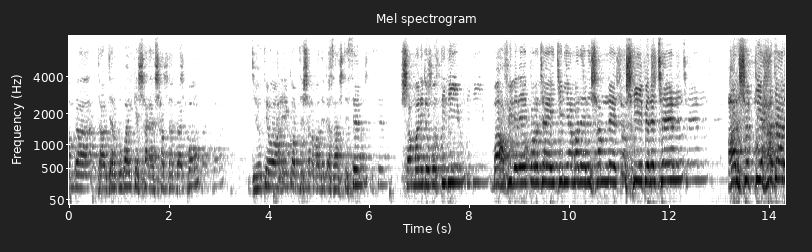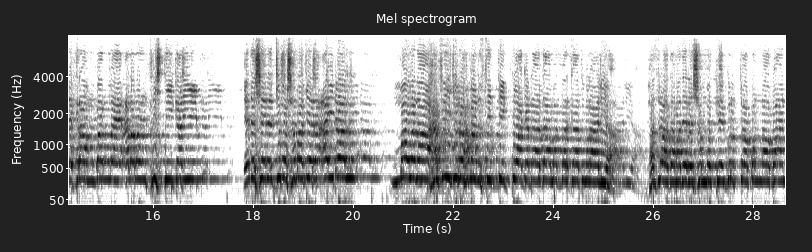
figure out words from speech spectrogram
আমরা যার যার মোবাইলকে সাবধান রাখব। যেহেতু অনেক অবজেকশন আমাদের কাছে আসতেছেন সম্মানিত উপস্থিতি, মাহফিলের এই পর্যায়ে যিনি আমাদের সামনে তশরিফ এনেছেন আটষট্টি হাজার গ্রাম বাংলায় আলোড়ন সৃষ্টিকারী এদেশের যুব সমাজের আইডল মাওলানা হাফিজুর রহমান সিদ্দিক কুয়াকাটা দামাত বারকাতুল আলিয়া। হযরত আমাদের সম্মুখে গুরুত্বপূর্ণ বয়ান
